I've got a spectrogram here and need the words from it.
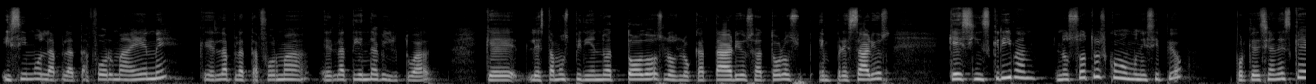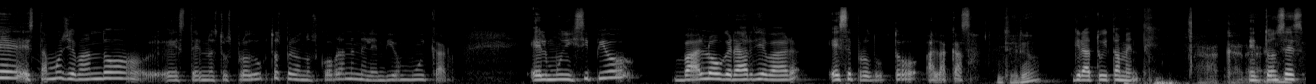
hicimos la plataforma M, que es la plataforma, es la tienda virtual que le estamos pidiendo a todos los locatarios, a todos los empresarios que se inscriban. Nosotros como municipio porque decían, es que estamos llevando este, nuestros productos, pero nos cobran en el envío muy caro. El municipio va a lograr llevar ese producto a la casa. ¿En serio? Gratuitamente. Ah, caray. Entonces,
